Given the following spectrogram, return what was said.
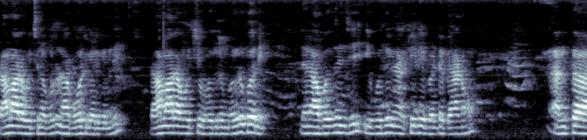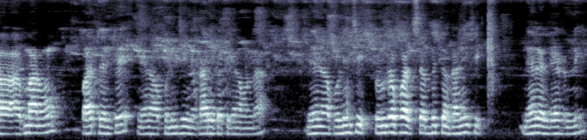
రామారావు వచ్చినప్పుడు నాకు ఓటు కలిగింది. రామారావు వచ్చి వదిలి మొదలుకొని నేను ఆ పొద్దు నుంచి ఈ పొద్దుకి నాకు టీడీపీ అంటే ప్రాణం. అంత అభిమానం పార్టీ అంటే నేను అప్పటి నుంచి నేను కార్యకర్తగానే ఉన్నా. నేను అప్పటి నుంచి రెండు రూపాయల సభ్యత్వం కనించి నేనే లీడర్ని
